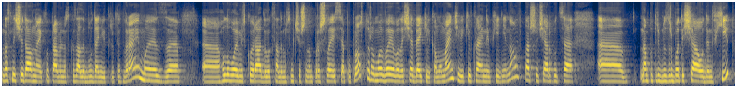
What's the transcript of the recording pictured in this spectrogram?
в нас нещодавно, як ви правильно сказали, був день відкритих дверей, ми з головою міської ради Олександром Семчишином пройшлися по простору. Ми виявили ще декілька моментів, які вкрай необхідні нам. В першу чергу, це е, нам потрібно зробити ще один вхід.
